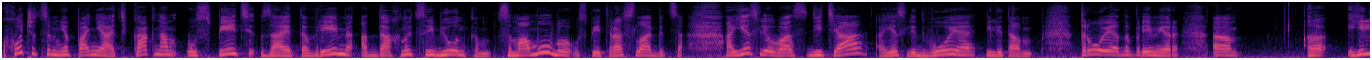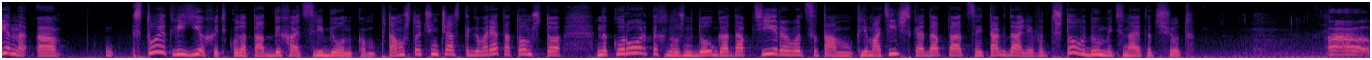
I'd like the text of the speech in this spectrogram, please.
хочется мне понять, как нам успеть за это время отдохнуть с ребенком, самому бы успеть расслабиться. А если у вас дитя, а если двое или там трое, например. А, а, Елена, а, стоит ли ехать куда-то отдыхать с ребенком? Потому что очень часто говорят о том, что на курортах нужно долго адаптироваться, там климатическая адаптация и так далее. Вот что вы думаете на этот счет? А,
